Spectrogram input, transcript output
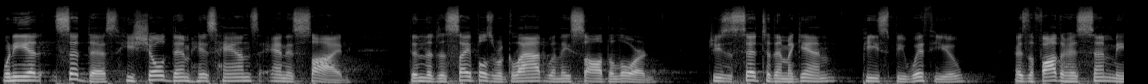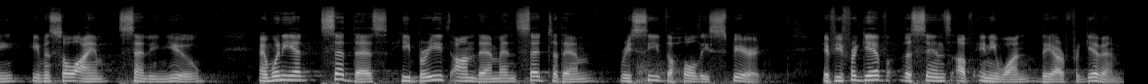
When he had said this, he showed them his hands and his side. Then the disciples were glad when they saw the Lord. Jesus said to them again, Peace be with you. As the Father has sent me, even so I am sending you. And when he had said this, he breathed on them and said to them, Receive the Holy Spirit. If you forgive the sins of anyone, they are forgiven.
